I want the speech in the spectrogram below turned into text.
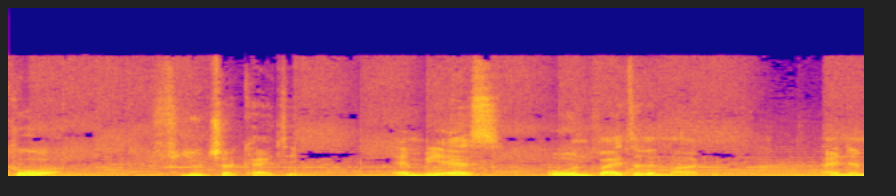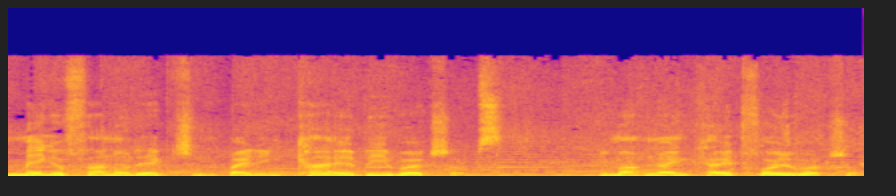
Core, Future Kiting, MBS und weiteren Marken. Eine Menge Fun und Action bei den KLB Workshops. Wir machen einen Kite Foil Workshop,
